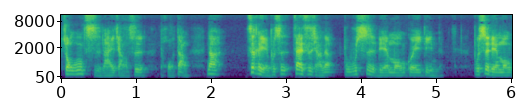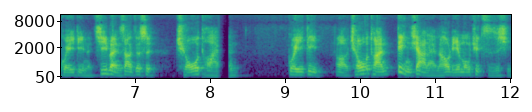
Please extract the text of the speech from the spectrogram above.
中止来讲是妥当。那这个也不是再次强调，不是联盟规定的，不是联盟规定的，基本上就是球团规定哦，球团定下来，然后联盟去执行。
